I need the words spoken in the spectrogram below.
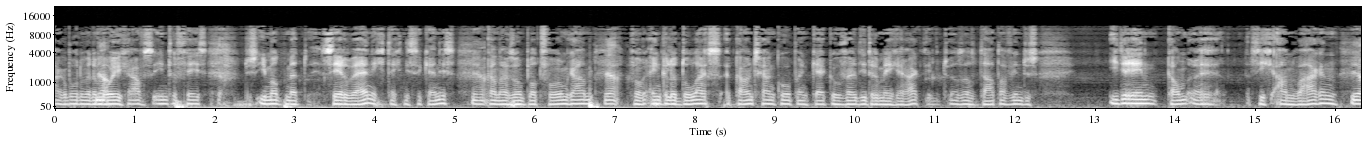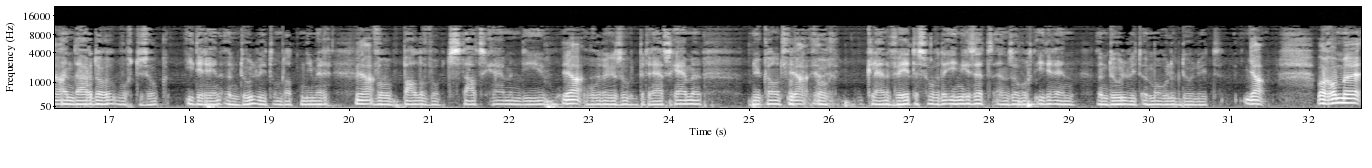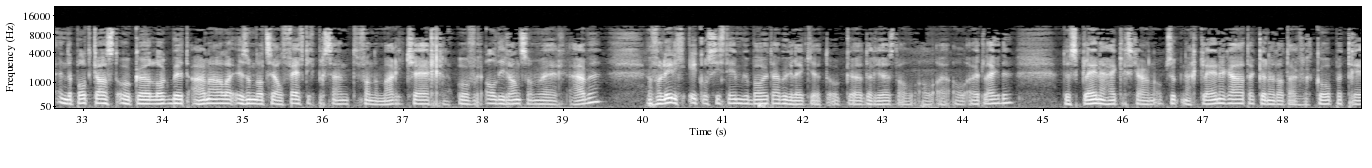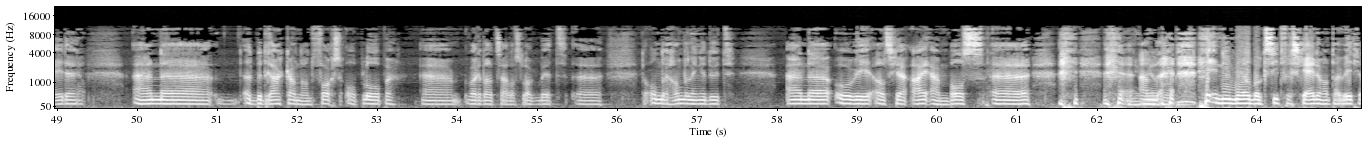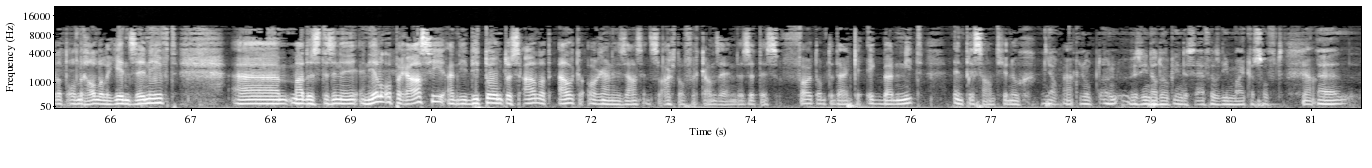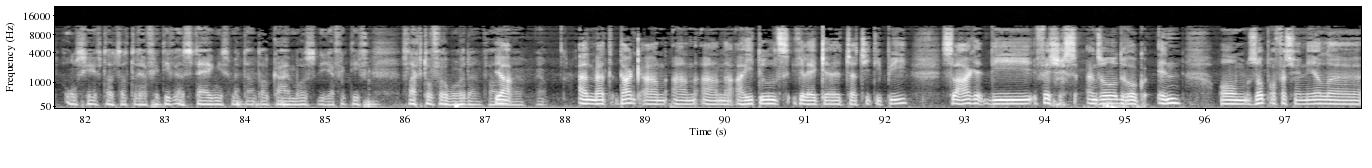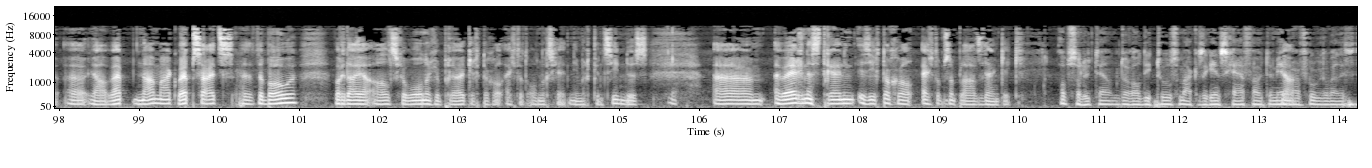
aangeboden met een ja. mooie grafische interface. Ja. Dus iemand met zeer weinig technische kennis ja. kan naar zo'n platform gaan, voor enkele dollars accounts gaan kopen en kijken hoe ver die ermee geraakt, eventueel zelfs data vindt. Dus iedereen kan er zich aan wagen. En daardoor wordt dus ook iedereen een doelwit, omdat niet meer voor bepaalde bijvoorbeeld staatsgeheimen die worden gezocht, bedrijfsgeheimen. Nu kan het voor, voor kleine vetes worden ingezet en zo wordt iedereen een doelwit, een mogelijk doelwit. Ja, waarom we in de podcast ook uh, Logbit aanhalen, is omdat ze al 50% van de marktshare over al die ransomware hebben een volledig ecosysteem gebouwd hebben, gelijk je het ook uh, daar juist al, al, eh, al uitlegde. Dus kleine hackers gaan op zoek naar kleine gaten, kunnen dat daar verkopen, traden. Ja. En uh, het bedrag kan dan fors oplopen, uh, waar dat zelfs Lockbit uh, de onderhandelingen doet. En uh, oh wee, als je I am boss uh, in, aan de, in je mailbox ziet verschijnen, want dan weet je dat onderhandelen geen zin heeft. Uh, maar dus het is een, een, hele operatie en die, die toont dus aan dat elke organisatie een slachtoffer kan zijn. Dus het is fout om te denken, ik ben niet interessant genoeg. Ja, klopt. En we zien dat ook in de cijfers die Microsoft ja. uh, ons geeft, dat, dat er effectief een stijging is met het aantal KMO's die effectief slachtoffer worden. Van, ja. Uh, ja. En met dank aan, aan, aan AI-tools gelijk uh, ChatGTP slagen die phishers en zo er ook in om zo professionele uh, ja, web, namaak websites uh, te bouwen, waar dat je als gewone gebruiker toch wel echt het onderscheid niet meer kunt zien. Dus ja. um, awareness training is hier toch wel echt op zijn plaats, denk ik. Absoluut, ja. Door al die tools maken ze geen schrijffouten meer, ja. waar vroeger wel eens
